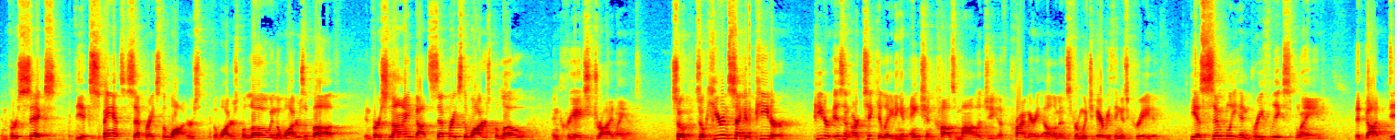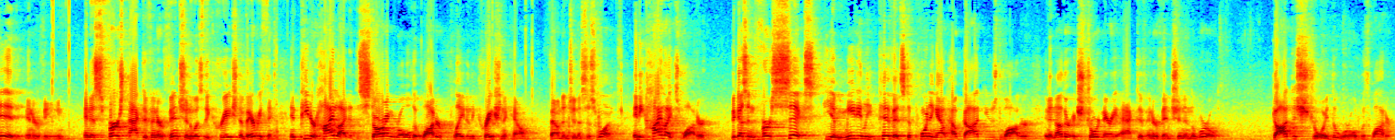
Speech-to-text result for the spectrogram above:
In verse 6, the expanse separates the waters, the waters below and the waters above. In verse 9, God separates the waters below and creates dry land. So, so here in 2 Peter, Peter isn't articulating an ancient cosmology of primary elements from which everything is created. He has simply and briefly explained that God did intervene, and his first act of intervention was the creation of everything. And Peter highlighted the starring role that water played in the creation account found in Genesis 1. And he highlights water Because in verse 6, he immediately pivots to pointing out how God used water in another extraordinary act of intervention in the world. God destroyed the world with water.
